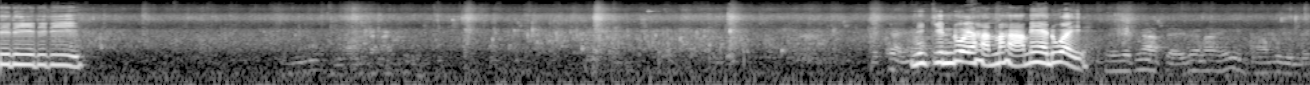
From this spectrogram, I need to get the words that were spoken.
ดีดีดี ดีดีนี่กินด้วยอาหารมาหาแม่ด้วยเล็กหน้าแต่เรื่องาทำบุญเลย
